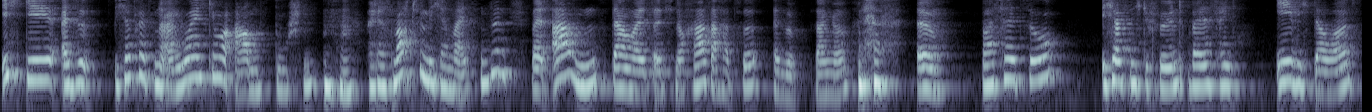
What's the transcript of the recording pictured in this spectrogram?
ich gehe, also ich habe halt so eine Angewohnheit, ich gehe mal abends duschen. Mhm. Weil das macht für mich am meisten Sinn. Weil abends, damals, als ich noch Haare hatte, also lange, ähm, war es halt so, ich habe es nicht geföhnt, weil es halt ewig dauert.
